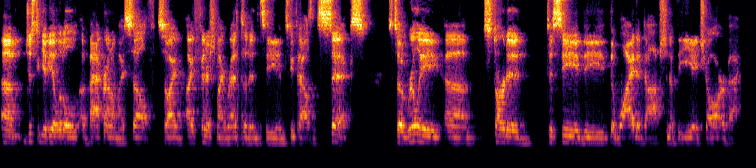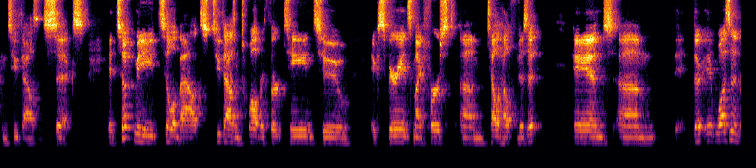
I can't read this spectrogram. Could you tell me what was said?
Um, just to give you a little a background on myself. So I, I finished my residency in 2006. So really um, started to see the, the wide adoption of the EHR back in 2006. It took me till about 2012 or 13 to experience my first um, telehealth visit. And um, there, it wasn't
